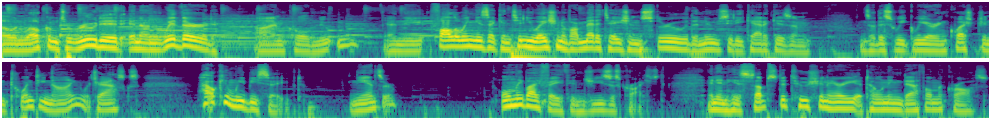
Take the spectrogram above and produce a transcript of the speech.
Hello and welcome to Rooted and Unwithered. I'm Cole Newton, and the following is a continuation of our meditations through the New City Catechism. And so this week we are in question 29, which asks, How can we be saved? And the answer? Only by faith in Jesus Christ and in his substitutionary atoning death on the cross.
